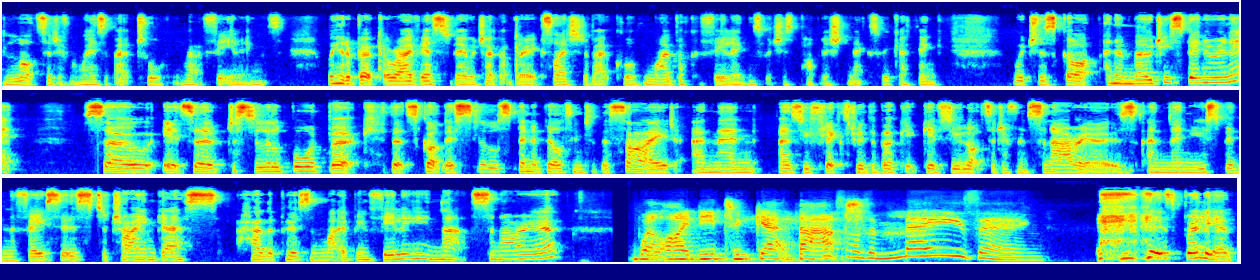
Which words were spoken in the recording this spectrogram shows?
lots of different ways about talking about feelings. We had a book arrive yesterday, which I got very excited about, called My Book of Feelings, which is published next week, I think, which has got an emoji spinner in it. So it's a just a little board book that's got this little spinner built into the side, and then as you flick through the book, it gives you lots of different scenarios, and then you spin the faces to try and guess how the person might have been feeling in that scenario. Well, I need to get that. That sounds amazing. it's brilliant,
